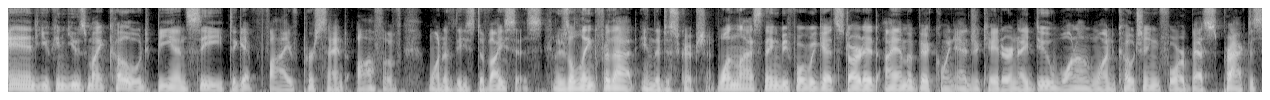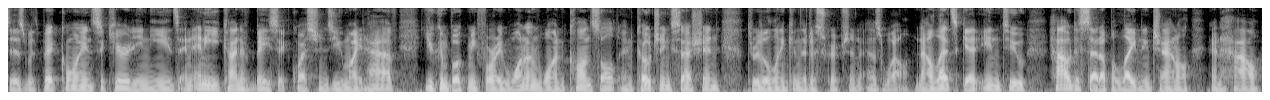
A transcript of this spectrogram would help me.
And you can use my code BNC to get 5% off of one of these devices. There's a link for that in the description. One last thing before we get started I am a Bitcoin educator and I do one on one coaching for best practices with Bitcoin, security needs, and any kind of basic questions you might have. You can book me for a one on one consult and coaching session through the link in the description as well. Now, let's get into how to set up a Lightning channel and how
